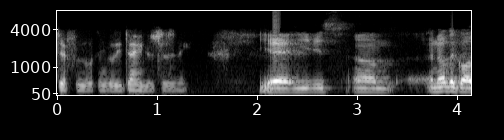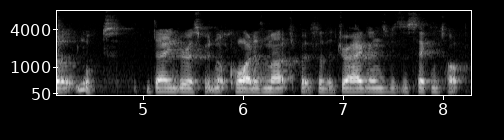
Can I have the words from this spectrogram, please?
definitely looking really dangerous, isn't he? Yeah, he is. Um, another guy that looked dangerous, but not quite as much. But for the Dragons, was the second top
